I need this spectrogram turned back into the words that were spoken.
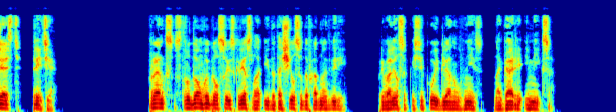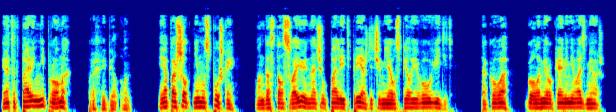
Часть третья. Фрэнкс с трудом выбрался из кресла и дотащился до входной двери. Привалился к косяку и глянул вниз, на Гарри и Микса. «Этот парень не промах», — прохрипел он. «Я пошел к нему с пушкой. Он достал свою и начал палить, прежде чем я успел его увидеть. Такого голыми руками не возьмешь».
